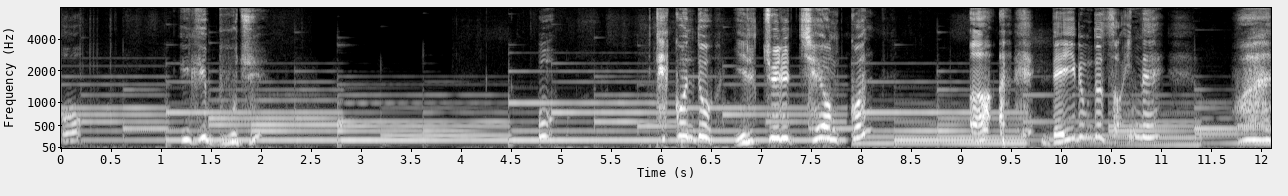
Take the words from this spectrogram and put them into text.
어? 이게 뭐지? 어? 태권도 일주일 체험권? 어? 내 이름도 써 있네. 와,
